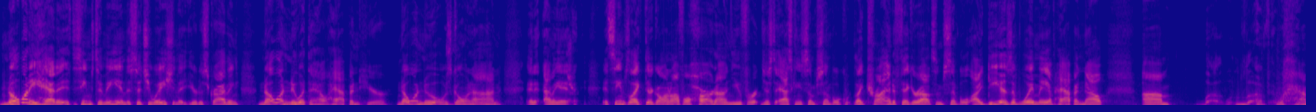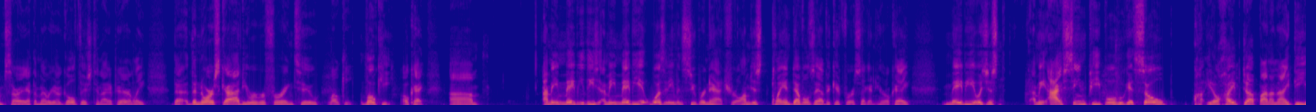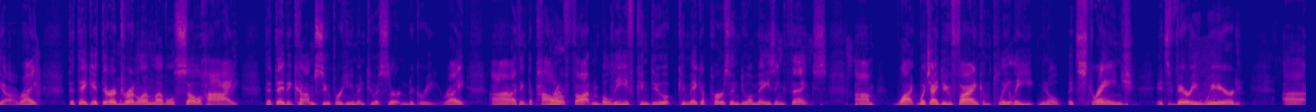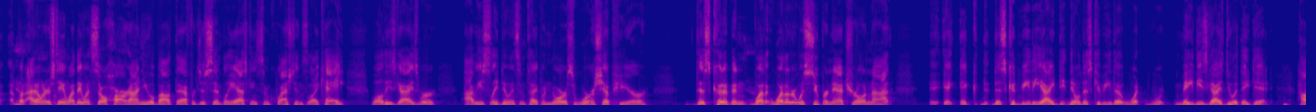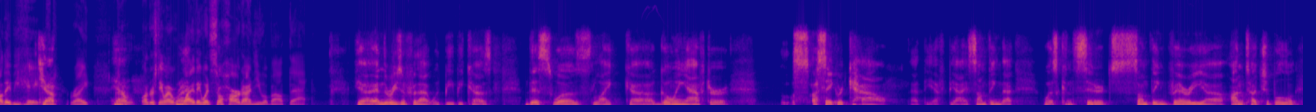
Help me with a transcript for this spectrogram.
nobody had it. It seems to me in the situation that you're describing, no one knew what the hell happened here. No one knew what was going on, and I mean, it, it seems like they're going awful hard on you for just asking some simple, like trying to figure out some simple ideas of what may have happened. Now, um, I'm sorry, I got the memory of a goldfish tonight. Apparently, the the Norse god you were referring to. Loki. Loki. Okay. Um, I mean, maybe these. I mean, maybe it wasn't even supernatural. I'm just playing devil's advocate for a second here. Okay. Maybe it was just. I mean, I've seen people who get so, uh, you know, hyped up on an idea, right, that they get their adrenaline level so high that they become superhuman to a certain degree, right? Uh, I think the power of thought and belief can do can make a person do amazing things. Um, why, which I do find completely, you know, it's strange. It's very weird. Uh, But I don't understand why they went so hard on you about that for just simply asking some questions like, hey, well, these guys were obviously doing some type of Norse worship here. This could have been whether whether it was supernatural or not. It, it, this could be the idea. You know, this could be the what, what made these guys do what they did, how they behaved. Yeah. Right. I don't understand why why they went so hard on you about that. Yeah, and the reason for that would be because this was like uh, going after a sacred cow at the FBI, something that was considered something very uh, untouchable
